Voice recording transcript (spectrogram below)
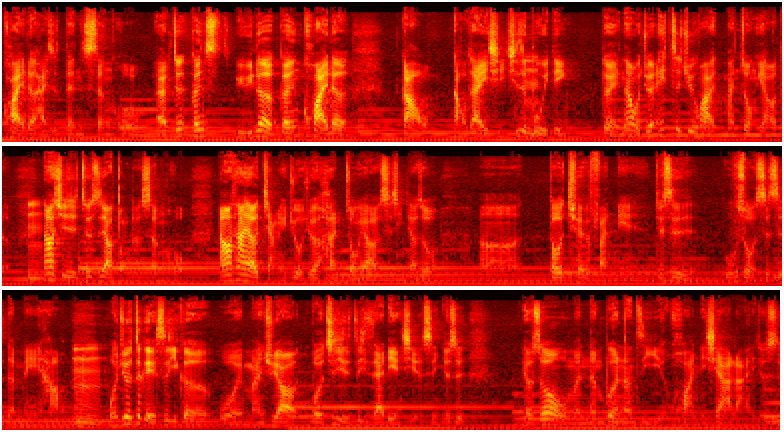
快乐还是跟生活，呃，就跟娱乐跟快乐搞搞在一起，其实不一定。对，那我觉得哎、欸，这句话蛮重要的。嗯，那其实就是要懂得生活。然后他还要讲一句我觉得很重要的事情，叫做呃，都缺反念，就是无所事事的美好。嗯，我觉得这个也是一个我蛮需要我自己自己在练习的事情，就是有时候我们能不能让自己缓下来，就是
